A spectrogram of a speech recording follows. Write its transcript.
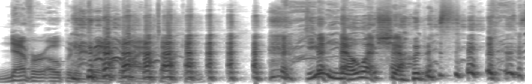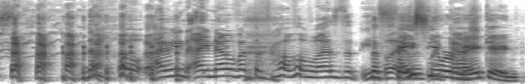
Never open a drink while I'm talking. Do you know what show this is? no, I mean I know, but the problem was that The face you were making.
